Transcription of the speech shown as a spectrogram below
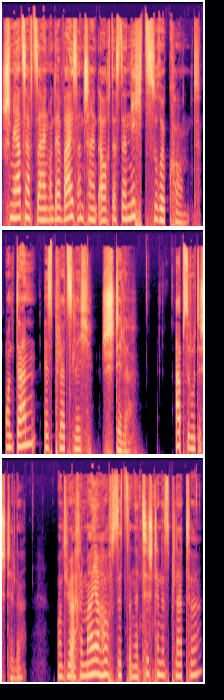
schmerzhaft sein und er weiß anscheinend auch, dass da nichts zurückkommt. Und dann ist plötzlich Stille. Absolute Stille. Und Joachim Meyerhoff sitzt an der Tischtennisplatte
